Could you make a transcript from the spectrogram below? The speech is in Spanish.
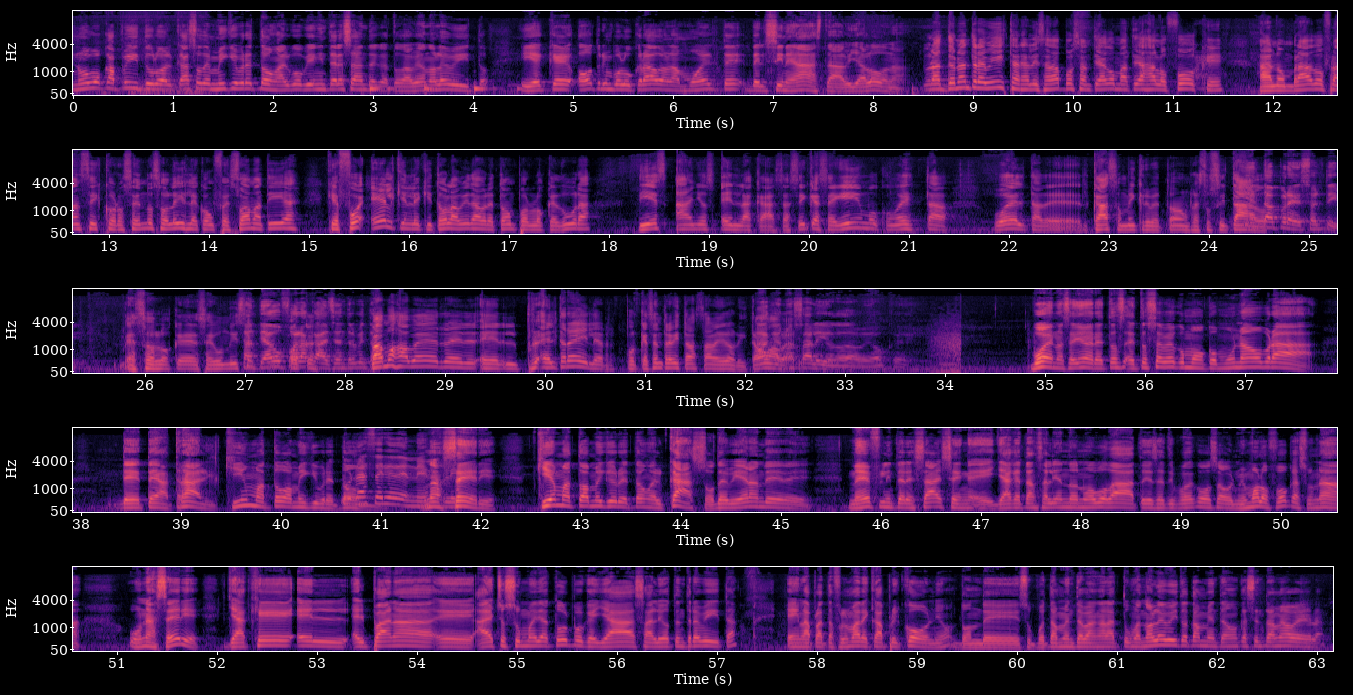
nuevo capítulo del caso de Mickey Bretón, algo bien interesante que todavía no lo he visto, y es que otro involucrado en la muerte del cineasta Villalona. Durante una entrevista realizada por Santiago Matías Alofoque, al nombrado Francisco Rosendo Solís le confesó a Matías que fue él quien le quitó la vida a Bretón por lo que dura 10 años en la casa. Así que seguimos con esta vuelta del caso Mickey Bretón resucitado. ¿Quién está preso el tipo? Eso es lo que según dice. Santiago fue a la cárcel entrevistado. Vamos a ver el, el, el, trailer, porque esa entrevista va a salir ahorita. Vamos ah, a ver. no ha salido todavía, ok. Bueno, señores, esto, esto se ve como, como una obra de teatral. ¿Quién mató a Mickey Bretón? Una serie de Netflix. Una serie. ¿Quién mató a Mickey Bretón? El caso. Debieran de, de Netflix interesarse en, eh, ya que están saliendo nuevos datos y ese tipo de cosas. O el mismo Alofoca es una una serie, ya que el, el pana eh, ha hecho su media tour porque ya salió otra entrevista en la plataforma de Capricornio, donde supuestamente van a la tumba. No lo he visto también, tengo que sentarme a verla.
